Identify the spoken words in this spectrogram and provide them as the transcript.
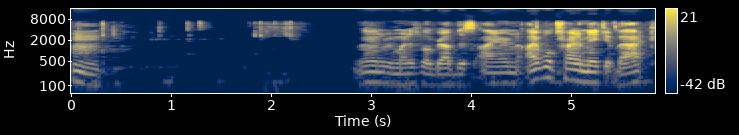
Hmm. And we might as well grab this iron. I will try to make it back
